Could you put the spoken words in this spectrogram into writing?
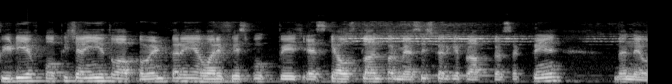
पीडीएफ कॉपी चाहिए तो आप कमेंट करें या हमारे Facebook page S K house plan पर मैसेज करके प्राप्त कर सकते हैं। धन्यवाद।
